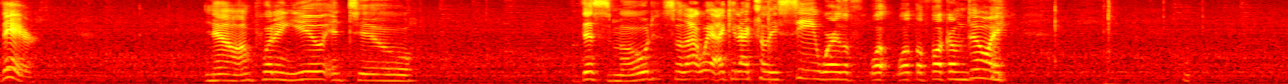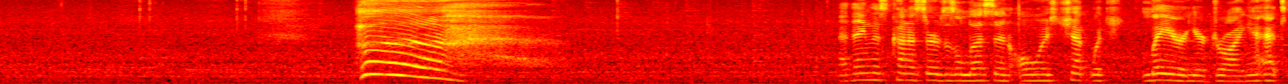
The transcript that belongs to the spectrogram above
there. Now I'm putting you into this mode so that way I can actually see where the what what the fuck I'm doing. I think this kind of serves as a lesson. Always check which layer you're drawing at.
